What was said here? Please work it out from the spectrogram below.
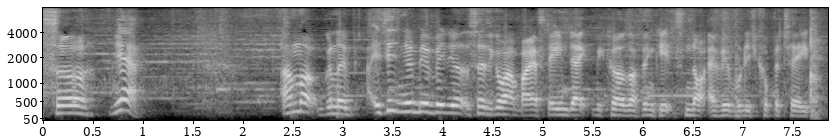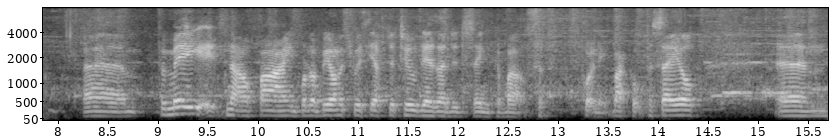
so, yeah. I'm not gonna. It isn't gonna be a video that says go out and buy a Steam Deck because I think it's not everybody's cup of tea. Um, for me, it's now fine, but I'll be honest with you, after two days, I did think about putting it back up for sale. Um,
